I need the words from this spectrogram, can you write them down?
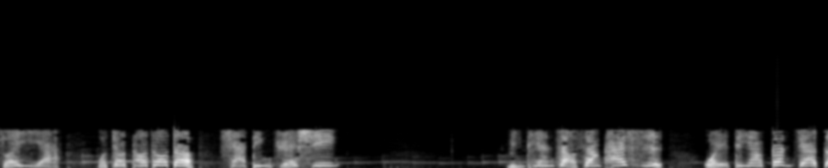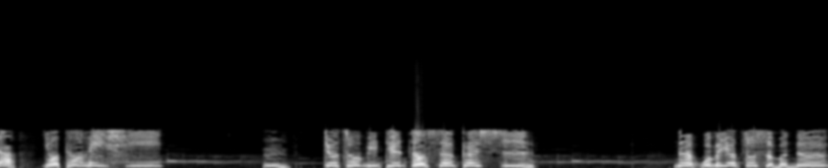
所以呀，我就偷偷的下定决心，明天早上开始，我一定要更加的有同理心。嗯，就从明天早上开始。那我们要做什么呢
